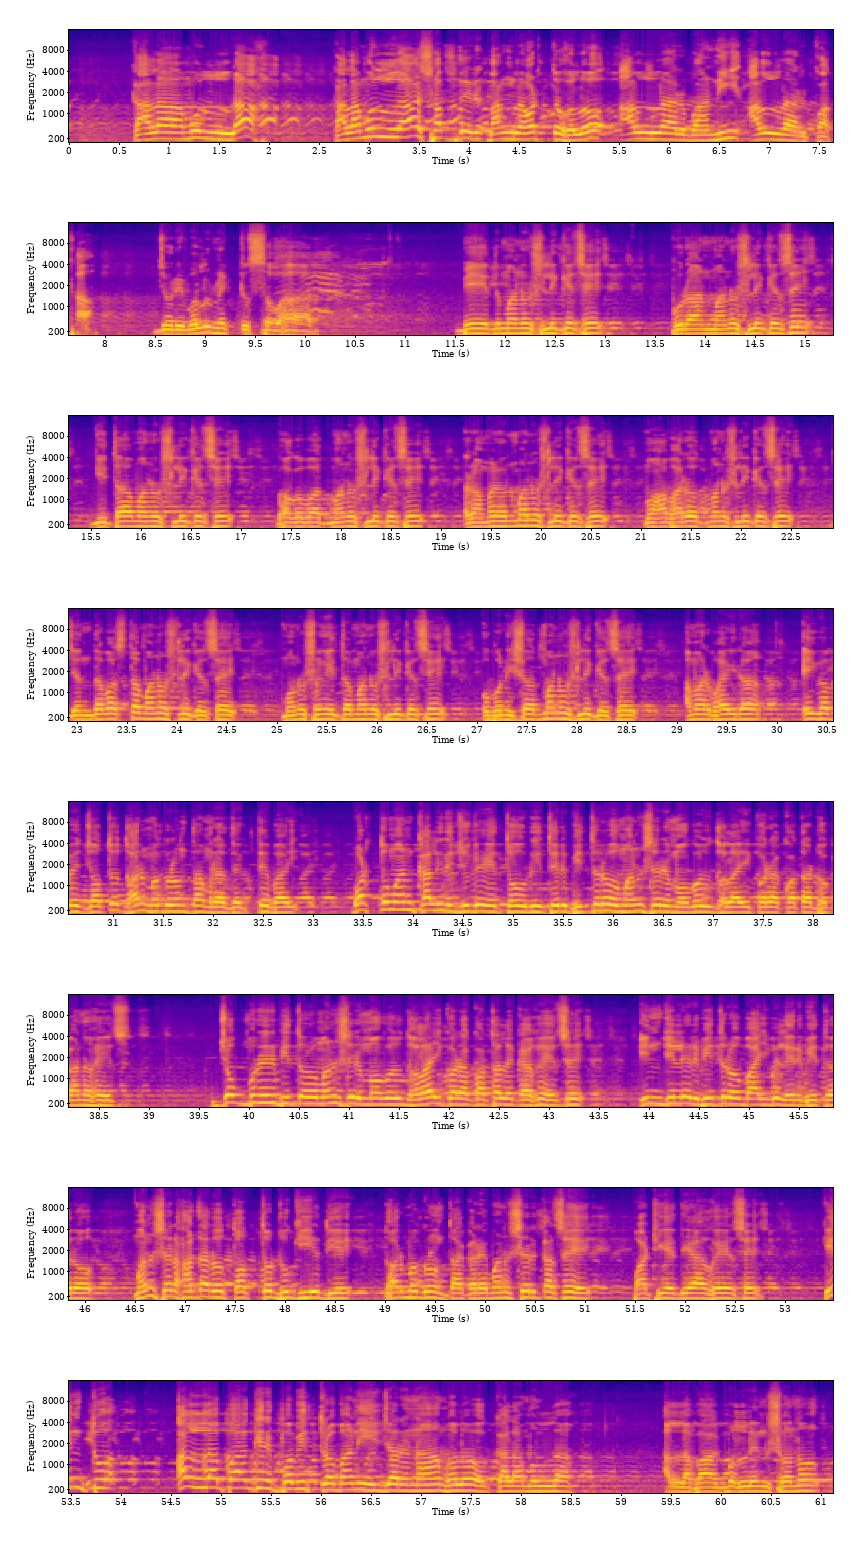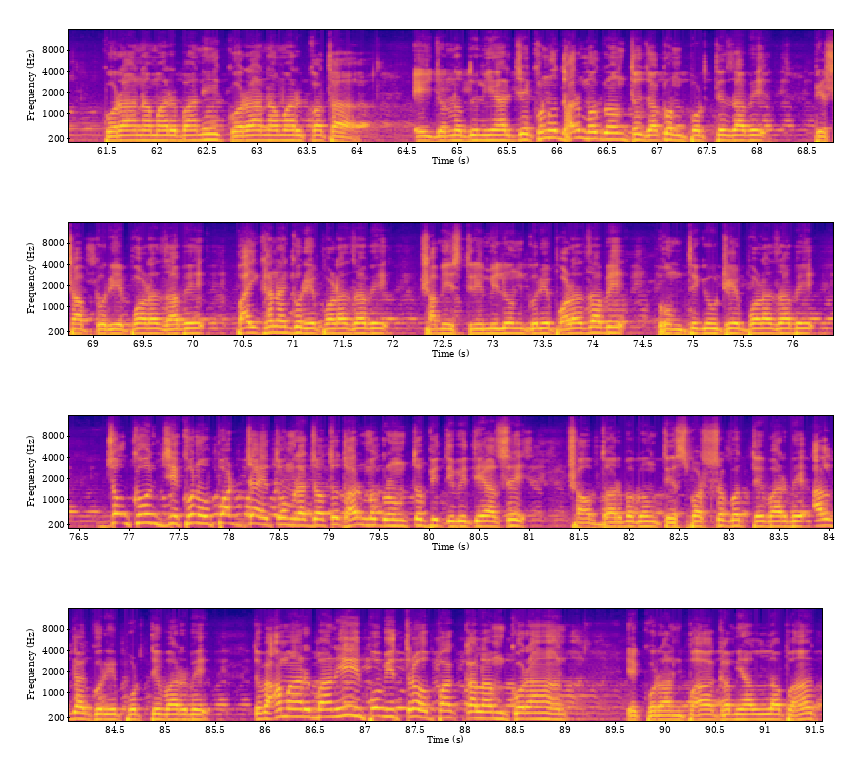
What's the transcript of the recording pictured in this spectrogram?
কালামুল্লাহ। কালামুল্লাহ শব্দের বাংলা অর্থ হলো আল্লাহর বাণী, আল্লাহর কথা। জোরে বলুন একটু সভার বেদ মানুষ লিখেছে, পুরাণ মানুষ লিখেছে, গীতা মানুষ লিখেছে, ভগবত মানুষ লিখেছে, রামায়ণ মানুষ লিখেছে, মহাভারত মানুষ লিখেছে জেন্দাবাস্তা মানুষ লিখেছে, মনুসংহিতা মানুষ লিখেছে, উপনিষদ মানুষ লিখেছে। আমার ভাইরা, এইভাবে যত ধর্মগ্রন্থ আমরা দেখতে পাই, বর্তমান কালের যুগে তৌরিতের ভিতরেও মানুষের মগজ ধলাই করা কথা ঢোকানো হয়েছে। জব্বরের ভিতরেও মানুষের মগজ ধলাই করা কথা লেখা হয়েছে। ইঞ্জিলের ভিতরেও, বাইবেলের ভিতরেও মানুষের হাজারো তত্ত্ব ঢুকিয়ে দিয়ে ধর্মগ্রন্থ আকারে মানুষের কাছে পাঠিয়ে দেয়া হয়েছে। কিন্তু আল্লাহ পাকের পবিত্র বাণী, যার নাম হলো কালামুল্লাহ। আল্লাহ পাক বললেন, শোনো, কোরআন আমার বাণী, কোরআন আমার কথা। এই জন্য দুনিয়ার যে কোনো ধর্মগ্রন্থ যখন পড়তে যাবে, পেশাব করে পড়া যাবে, পায়খানা করে পড়া যাবে, স্বামী স্ত্রী মিলন করে পড়া যাবে, ঘুম থেকে উঠে পড়া যাবে, যখন যে কোনো পর্যায়ে তোমরা যত ধর্মগ্রন্থ পৃথিবীতে আছে সব ধর্মগ্রন্থে স্পর্শ করতে পারবে, আলগা করে পড়তে পারবে। তবে আমার বাণী পবিত্র পাক কালাম কোরআন। এ কোরআন পাক আমি আল্লাহ পাক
